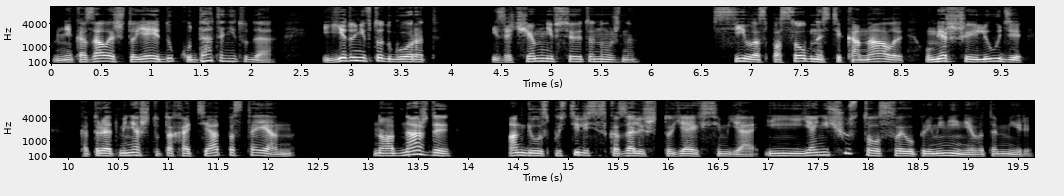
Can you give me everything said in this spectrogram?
Мне казалось, что я иду куда-то не туда, еду не в тот город. И зачем мне все это нужно? Сила, способности, каналы, умершие люди, которые от меня что-то хотят постоянно. Но однажды Ангелы спустились и сказали, что я их семья, и я не чувствовал своего применения в этом мире.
